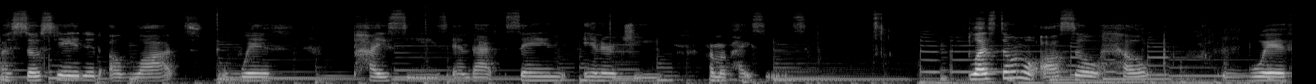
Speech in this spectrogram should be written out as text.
associated a lot with Pisces and that same energy from a Pisces. Bloodstone will also help with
